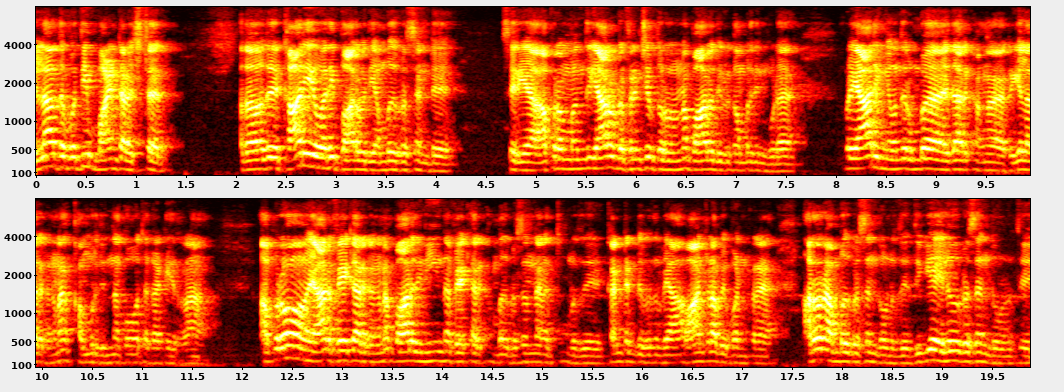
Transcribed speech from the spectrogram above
எல்லாத்த பற்றியும் பாயிண்ட்டாக வச்சுட்டார். அதாவது காரியவாதி பார்வதி ஐம்பது பர்சன்ட்டு சரியா? அப்புறம் வந்து யாரோட ஃப்ரெண்ட்ஷிப் தொடரணும்னா பார்வதி கமருதீன் கூட. அப்புறம் யார் இங்கே வந்து ரொம்ப இதாக இருக்காங்க ரியலாக இருக்காங்கன்னா கமருதீன் தான் கோவத்தை காட்டிடுறான். அப்புறம் யார் ஃபேக்காக இருக்காங்கன்னா பாரதி நீங்கள் தான் ஃபேக்காக இருக்கு ஐம்பது பர்சன்ட் தான் எனக்கு தோணுது. கண்டென்ட் வந்து வாண்டடாக போய் பண்ணுறேன் அரோரா ஐம்பது பர்சன்ட் தோணுது. திவ்யா எழுபது பர்சன்ட் தோணுது.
